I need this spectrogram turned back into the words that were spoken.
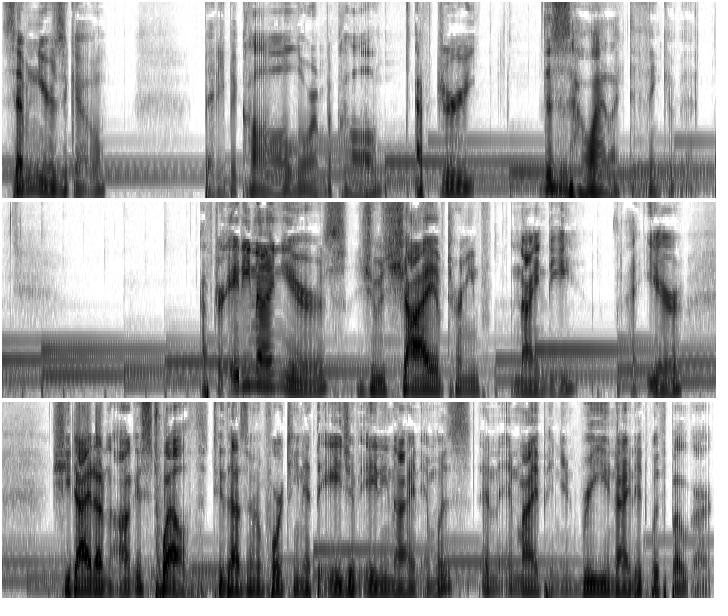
seven years ago, Betty Bacall, Lauren Bacall, after this is how I like to think of it. After 89 years, she was shy of turning 90 that year. She died on August 12th, 2014, at the age of 89, and was, in, in my opinion, reunited with Bogart.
